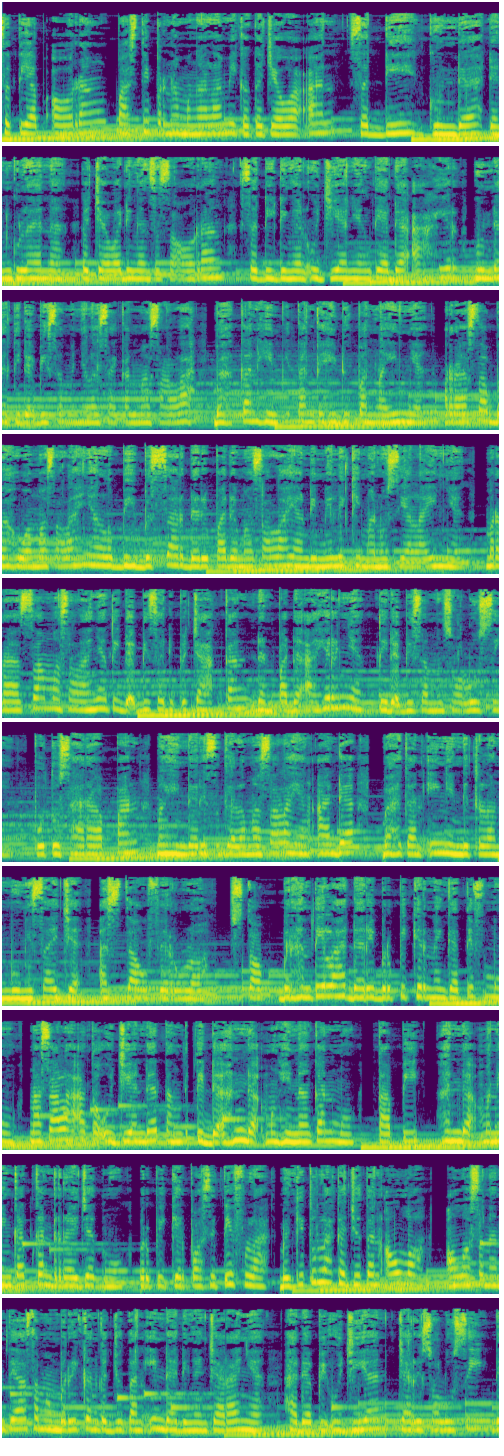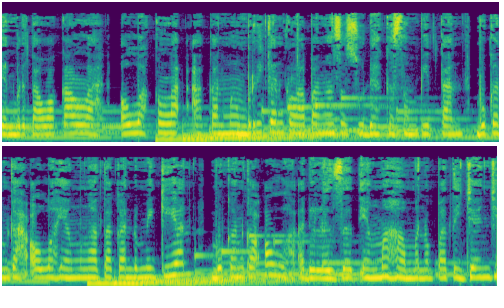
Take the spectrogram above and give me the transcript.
Setiap orang pasti pernah mengalami kekecewaan, sedih, gundah, dan gulana. Kecewa dengan seseorang, sedih dengan ujian yang tiada akhir, gundah tidak bisa menyelesaikan masalah, bahkan himpitan kehidupan lainnya. Merasa bahwa masalahnya lebih besar daripada masalah yang dimiliki manusia lainnya. Merasa masalahnya tidak bisa dipecahkan dan pada akhirnya tidak bisa mensolusi. Putus harapan, menghindari segala masalah yang ada, bahkan ingin ditelan bumi saja. Astagfirullah. Stop, berhentilah dari berpikir negatifmu. Masalah atau ujian datang tidak hendak menghinakanmu, tapi hendak meningkatkan derajatmu. Berpikir positiflah. Begitulah kejutan Allah. Allah senantiasa memberikan kejutan indah dengan caranya. Hadapi ujian, cari solusi, dan bertawakallah. Allah kelak akan memberikan kelapangan sesudah kesempitan. Bukankah Allah yang mengatakan demikian? Bukankah Allah adalah zat yang maha menepati janji?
